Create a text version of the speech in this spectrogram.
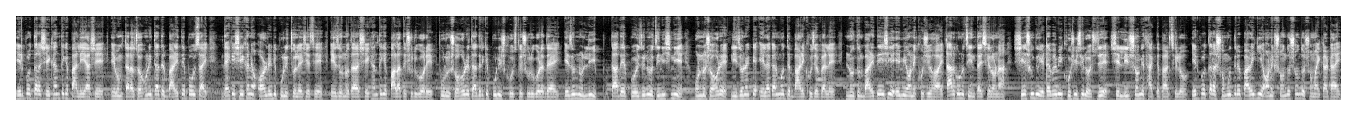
এরপর তারা সেখান থেকে পালিয়ে আসে এবং তারা যখনই তাদের বাড়িতে পৌঁছায়, দেখে সেখানে অলরেডি পুলিশ চলে এসেছে। এজন্য তারা সেখান থেকে পালাতে শুরু করে। পুরো শহরে তাদেরকে পুলিশ খুঁজতে শুরু করে দেয়। এজন্য লিপ তাদের প্রয়োজনীয় জিনিস নিয়ে অন্য শহরে নিজন একটা এলাকার মধ্যে বাড়ি খুঁজে ফেলে। নতুন বাড়িতে এসে এমি অনেক খুশি হয়। তার কোনো চিন্তাই ছিল না। সে শুধু এটা ভেবেই খুশি ছিল যে সে লির সঙ্গে থাকতে পারছিল। এরপর তারা সমুদ্রের পাড়ে গিয়ে অনেক সুন্দর সুন্দর সময় কাটায়।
